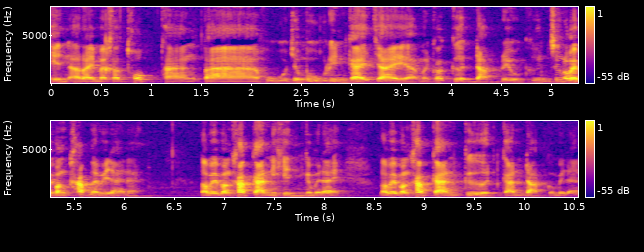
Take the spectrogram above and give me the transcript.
เห็นอะไรมากระทบทางตาหูจมูกลิ้นกายใจอะมันก็เกิดดับเร็วขึ้น ซึ่งเราไปบังคับอะไรไม่ได้นะเราไปบังคับการเห็นก็ไม่ได้ เราไปบังคับการเกิดการดับก็ไม่ได้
